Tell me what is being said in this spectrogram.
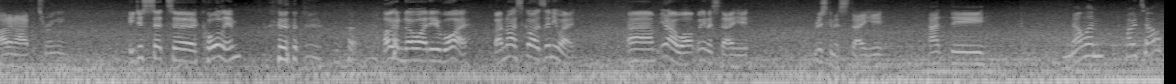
I don't know if it's ringing. He just said to call him. I got no idea why. But nice guys anyway. Um, you know what? We're gonna stay here. We're just gonna stay here at the Melon Hotel.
